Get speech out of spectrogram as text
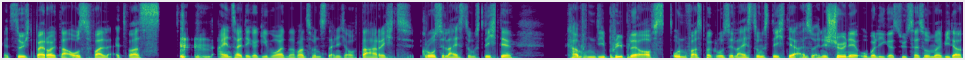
jetzt durch Bayreuther Ausfall etwas einseitiger geworden, aber ansonsten eigentlich auch da recht große Leistungsdichte. Kampf um die Pre-Playoffs, unfassbar große Leistungsdichte, also eine schöne Oberliga-Südsaison mal wieder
